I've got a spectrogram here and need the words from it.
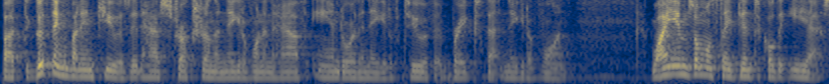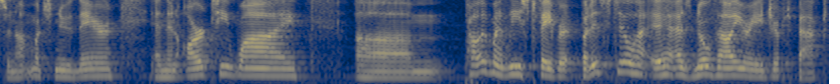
But the good thing about NQ is it has structure on the negative one and a half and or the negative two if it breaks that negative one. YM is almost identical to ES, so not much new there. And then RTY, um, probably my least favorite, but it still it has no value area drift back.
